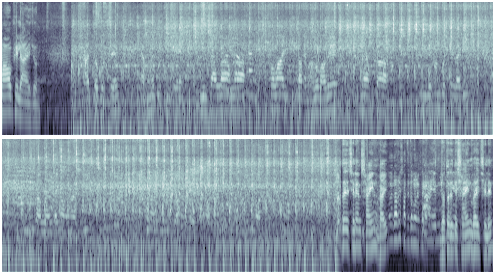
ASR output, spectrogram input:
মাহফিল আয়োজন। সাহায্য করছে এখনও করতেছে ইনশাল্লাহ আমরা সবাই যাতে ভালোভাবে একটা নির্বাচন করতে পারি ইনশাল্লাহ এটাই কামনা করি যথারীতি ছিলেন শাহিন ভাই। যথারীতি শাহিন ভাই ছিলেন।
